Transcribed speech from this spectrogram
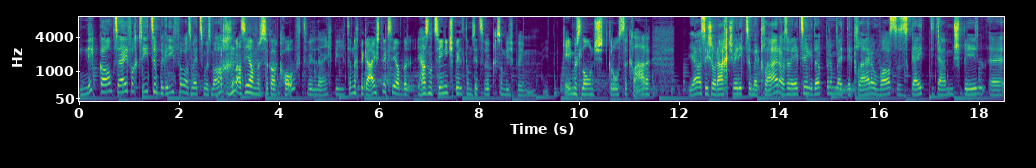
nicht ganz einfach gewesen, zu begreifen, was man jetzt machen muss. Also ich habe mir sogar gekauft, weil äh, ich bin ziemlich begeistert war, aber ich habe es noch zu wenig gespielt, um es jetzt wirklich zum Beispiel im, im Gamers Launch gross zu erklären. Ja, es ist auch recht schwierig zu erklären. Also wenn jetzt irgendjemandem erklären um was es geht in diesem Spiel, äh,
